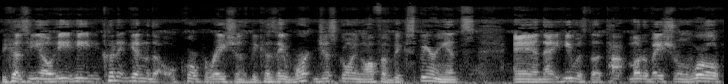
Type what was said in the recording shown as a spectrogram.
Because, you know, he, he couldn't get into the corporations because they weren't just going off of experience and that he was the top motivational in the world.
